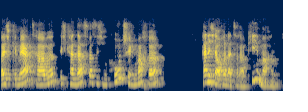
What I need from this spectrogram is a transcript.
Weil ich gemerkt habe, ich kann das, was ich im Coaching mache, kann ich ja auch in der Therapie machen.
